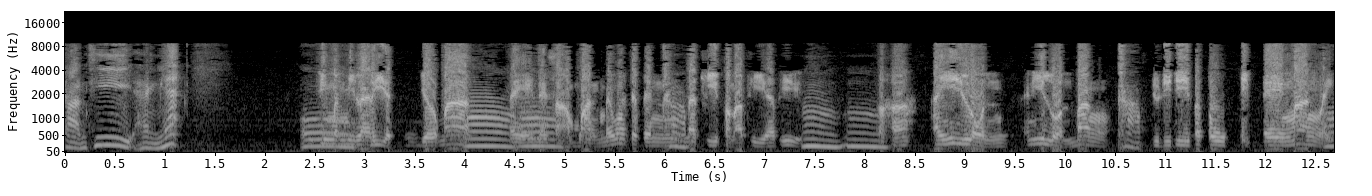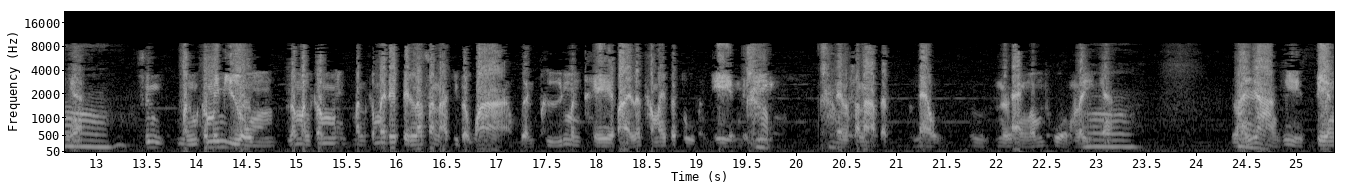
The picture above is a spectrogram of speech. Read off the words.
ถานที่แห่งเนี้ยโอ้จริงๆมันมีรายละเอียดเยอะมากอ๋อในในสามวัน ไม่ว่าจะเป็นครับนาทีต่อนาทีนะพี่อืมอืมอ่าฮะไอ้นี่หล่นไอ้นี่หล่นบ้างครับอยู่ดีๆ ประตูปิดเองมั่งอะไรเงี้ย ซึ่งมันก็ไม่มีลม แล้วมันก็ไม่มันก็ไม่ได้เป็นลักษณะที่แบบว่าเหมือนพื้นมันเทไปแล้วทำให้ประตูมันเอ็นไปคเอรับงครับในลักษณะแบบแนวแรงโน้มถ่วงอะไรอย่างเงี้ยอ๋อ หลายอย่างที่เตียง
